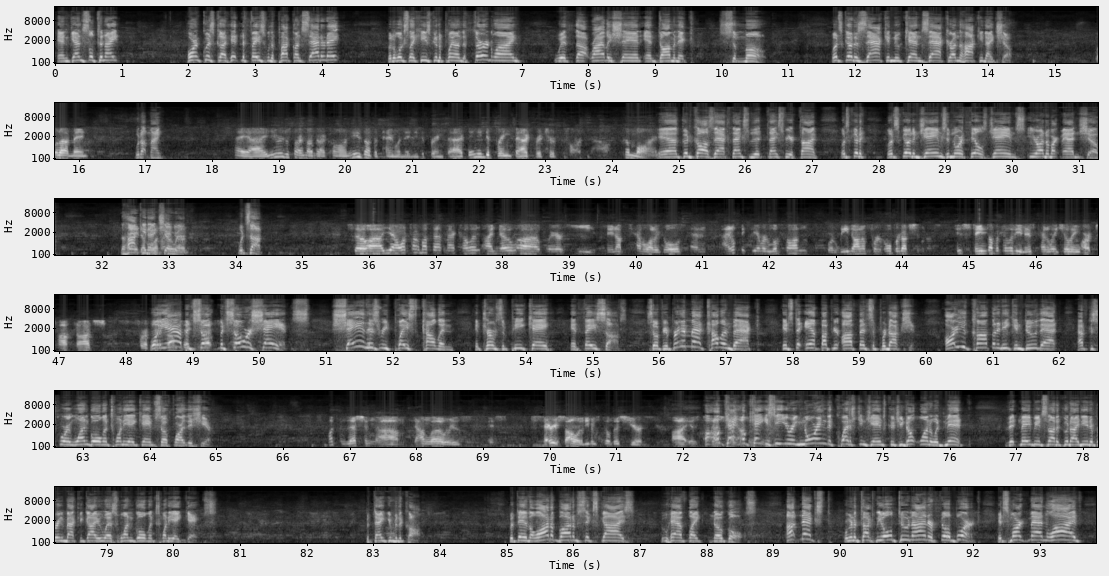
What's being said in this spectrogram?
and Guentzel tonight. Hornqvist got hit in the face with a puck on Saturday, but it looks like he's going to play on the third line with uh, Riley Sheahan and Dominik Simon. Let's go to Zach in New Ken. Zach, you're on the Hockey Night Show. What up, man? What up, man? Hey, uh, you were just talking about Matt Cullen. He's not the Penguin they need to bring back. They need to bring back Richard Park now. Come on. Yeah, good call, Zach. Thanks for the, thanks for your time. Let's go to let's go to James in North Hills. James, you're on the Mark Madden Show, the Hey, Hockey Night Show. you Round. What's up? So uh, yeah, I want to talk about that Matt Cullen. I know uh, where he may not have a lot of goals, and I don't think we ever looked on or leaned on him for goal production. His face-off ability and his penalty killing are top notch. For a Well, yeah, but so but so are Sheahan's. Sheahan has replaced Cullen in terms of PK and faceoffs. So if you're bringing Matt Cullen back, it's to amp up your offensive production. Are you confident he can do that after scoring one goal in 28 games so far this year? Puck possession um, down low is is very solid, even still this year. Uh, Oh, okay, okay. You see, you're ignoring the question, James, because you don't want to admit that maybe it's not a good idea to bring back a guy who has one goal in 28 games. But thank you for the call. But they have a lot of bottom six guys who have like no goals. Up next, we're going to talk to the old two niner Phil Bourque. It's Mark Madden live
